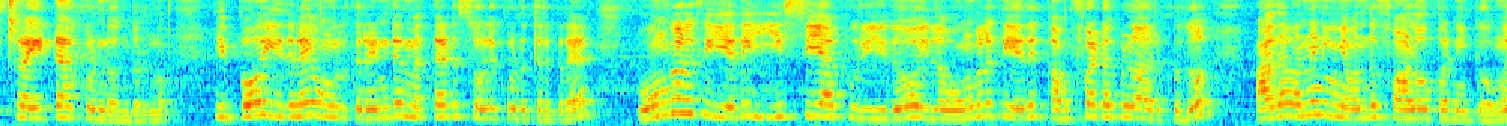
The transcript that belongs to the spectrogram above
ஸ்ட்ரைட்டாக கொண்டு வந்துடணும். இப்போது இதில் உங்களுக்கு ரெண்டு மெத்தடு சொல்லி கொடுத்துருக்குறேன். உங்களுக்கு எது ஈஸியாக புரியுதோ இல்லை உங்களுக்கு எது கம்ஃபர்டபுளாக இருக்குதோ அதை வந்து நீங்கள் வந்து ஃபாலோ பண்ணிக்கோங்க.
